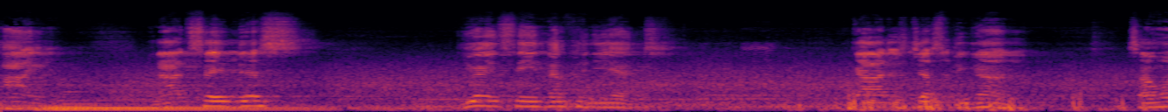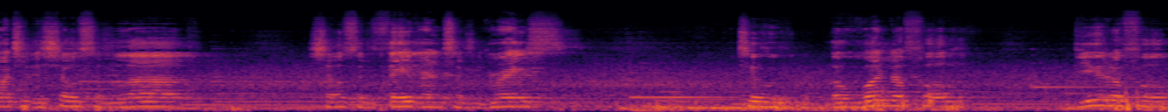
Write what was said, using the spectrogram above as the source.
higher. And I'd say this, you ain't seen nothing yet. God has just begun. So I want you to show some love, show some favor and some grace to the wonderful, beautiful,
